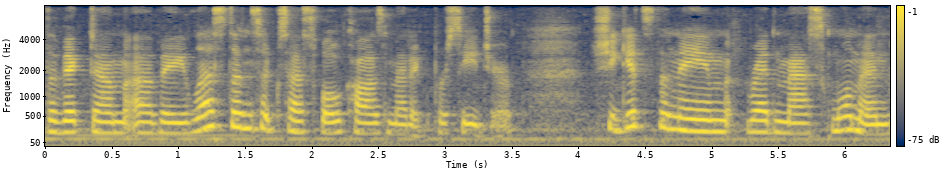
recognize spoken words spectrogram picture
the victim of a less than successful cosmetic procedure. She gets the name Red Mask Woman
